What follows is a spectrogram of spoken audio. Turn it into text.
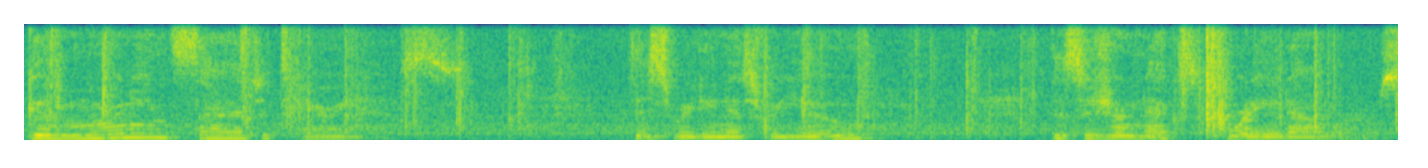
Good morning, Sagittarius. This reading is for you. This is your next 48 hours.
